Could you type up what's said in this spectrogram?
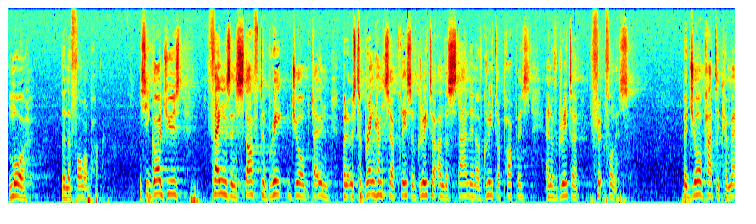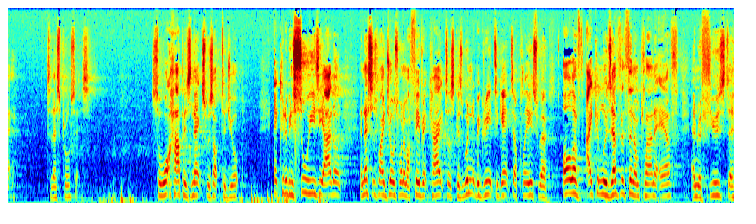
more than the former part. You see, God used things and stuff to break Job down, but it was to bring him to a place of greater understanding, of greater purpose, and of greater fruitfulness. But Job had to commit to this process. So, what happens next was up to Job. It could have been so easy. I don't, and this is why Job's one of my favorite characters, because wouldn't it be great to get to a place where all of I can lose everything on planet Earth and refuse to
